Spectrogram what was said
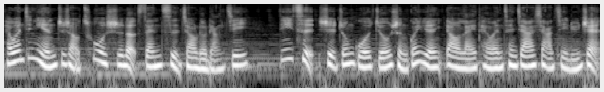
台湾今年至少错失了三次交流良机。第一次是中国九省官员要来台湾参加夏季旅展，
